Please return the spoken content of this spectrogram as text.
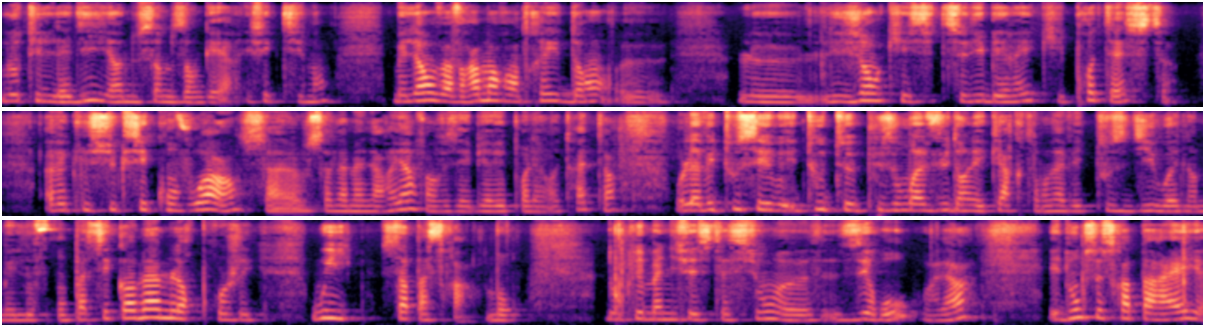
L'autre, il l'a dit, hein, nous sommes en guerre, effectivement. Mais là, on va vraiment rentrer dans euh, le, les gens qui essaient de se libérer, qui protestent, avec le succès qu'on voit, hein, ça, ça n'amène à rien. Enfin, vous avez bien vu pour les retraites. Hein. On l'avait tous et toutes plus ou moins vu dans les cartes. On avait tous dit, ouais, non, mais ils le feront passer quand même, leur projet. Oui, ça passera. Bon, Donc les manifestations euh, zéro, voilà. Et donc ce sera pareil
